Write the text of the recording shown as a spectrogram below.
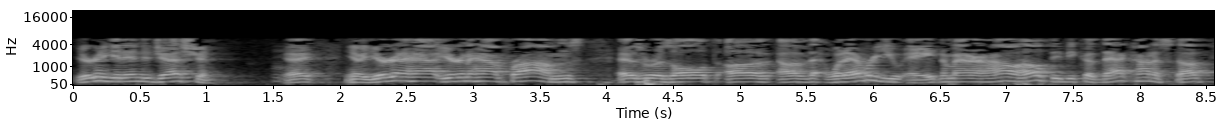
you're going to get indigestion. Okay? You know, you're gonna have, you're gonna have problems as a result of, of that, whatever you ate, no matter how healthy, because that kind of stuff,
